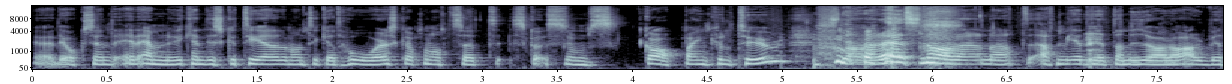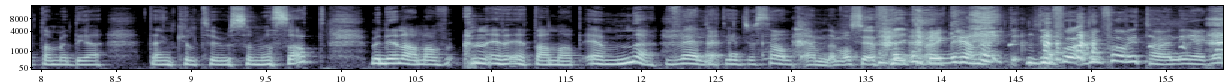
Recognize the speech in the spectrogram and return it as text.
Eh, det är också ett ämne vi kan diskutera där man tycker att HR ska på något sätt ska, skapa en kultur snarare, snarare än att, att medvetandegöra och arbeta med det, den kultur som är satt. Men det är en annan, ett annat ämne. Väldigt intressant ämne måste jag flika in. Det får, det får vi ta en egen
